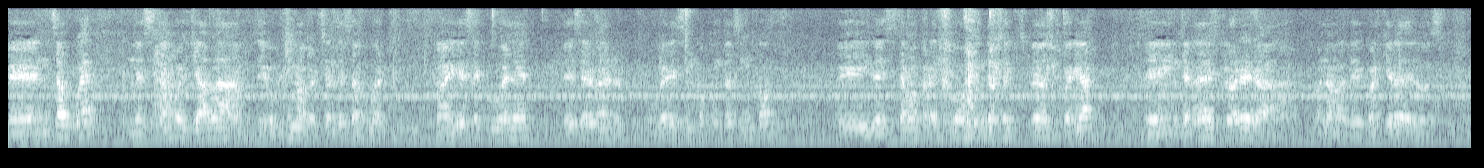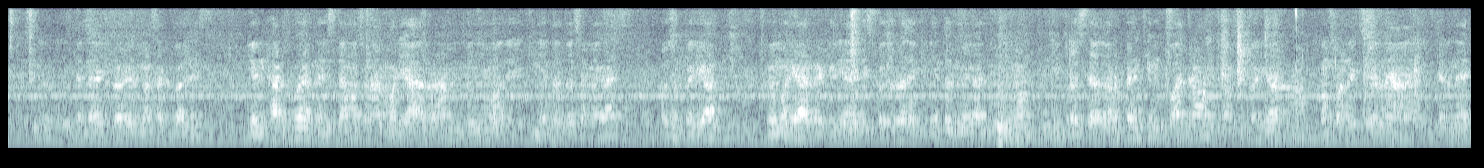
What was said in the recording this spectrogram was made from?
En software necesitamos Java de última versión de software, MySQL de server v5.5 eh, y del sistema operativo Windows XP o superior, de Internet Explorer a, bueno, de cualquiera de los Internet Explorer más actuales. Y en hardware necesitamos una memoria RAM mínimo de 512 megas o superior, memoria requerida de disco duro de 500 megas mínimo y procesador Pentium 4 o superior con conexión a internet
